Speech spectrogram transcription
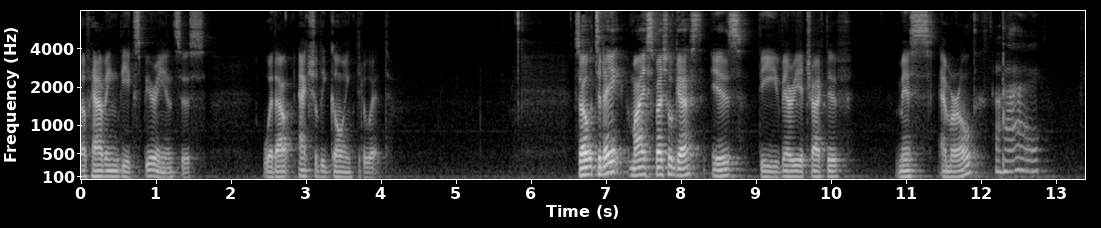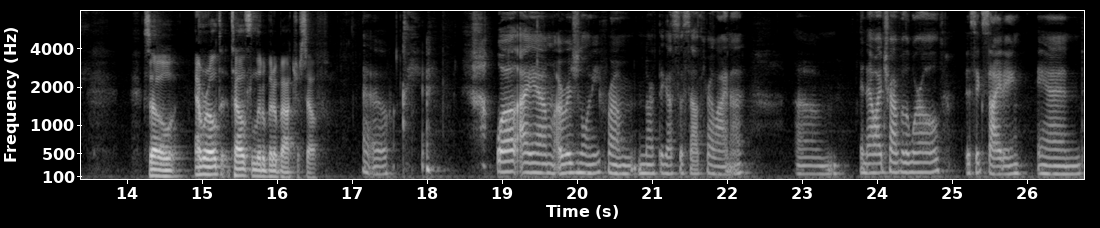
of having the experiences without actually going through it. So, today, my special guest is the very attractive Miss Emerald. Oh, hi. So, Emerald, tell us a little bit about yourself. Uh oh. well, I am originally from North Augusta, South Carolina. Um, and now I travel the world. It's exciting. And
